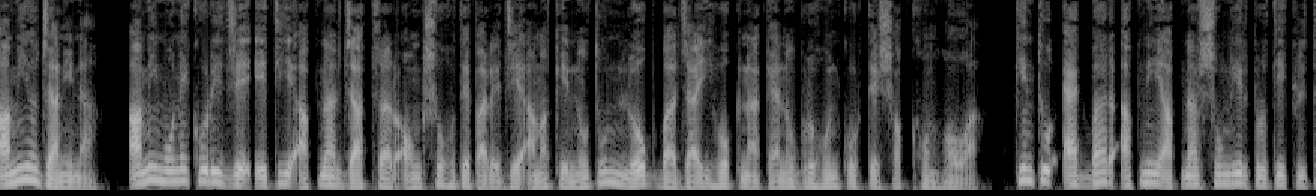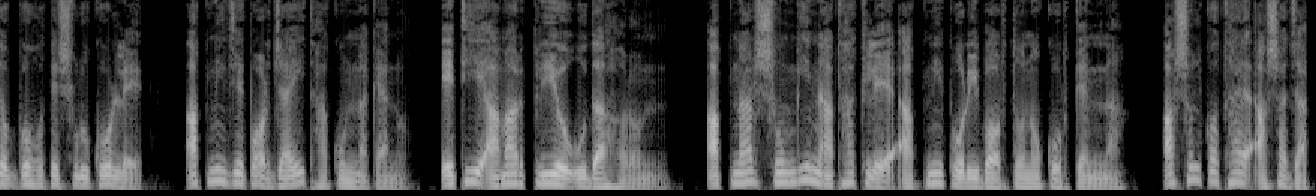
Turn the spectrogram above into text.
আমিও জানি না। আমি মনে করি যে এটি আপনার যাত্রার অংশ হতে পারে যে আমাকে নতুন লোক বা যাই হোক না কেন গ্রহণ করতে সক্ষম হওয়া। কিন্তু একবার আপনি আপনার সঙ্গীর প্রতি কৃতজ্ঞ হতে শুরু করলে, আপনি যে পর্যায়েই থাকুন না কেন, এটি আমার প্রিয় উদাহরণ। আপনার সঙ্গী না থাকলে আপনি পরিবর্তনও করতেন না। আসল কথায় আসা যাক,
